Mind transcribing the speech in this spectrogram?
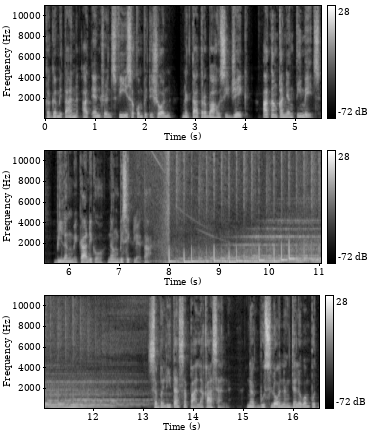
kagamitan at entrance fee sa kompetisyon, nagtatrabaho si Jake at ang kanyang teammates bilang mekaniko ng bisikleta. Sa balita sa palakasan, Nagbuslo ng 22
